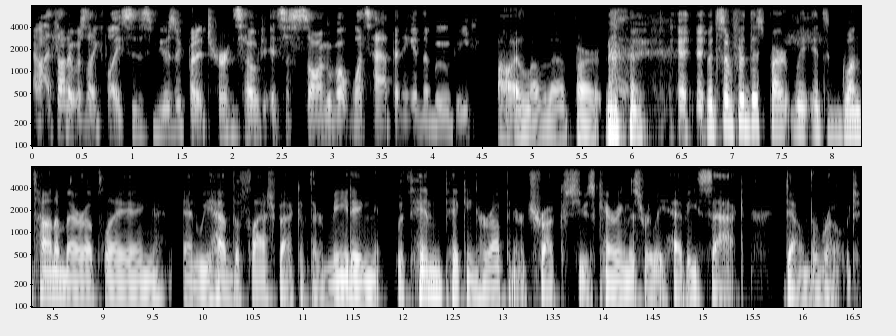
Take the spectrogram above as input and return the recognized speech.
and I thought it was like licensed music, but it turns out it's a song about what's happening in the movie. Oh, I love that part. but so for this part, we, it's Guantanamera playing, and we have the flashback of their meeting with him picking her up in her truck. She was carrying this really heavy sack down the road,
